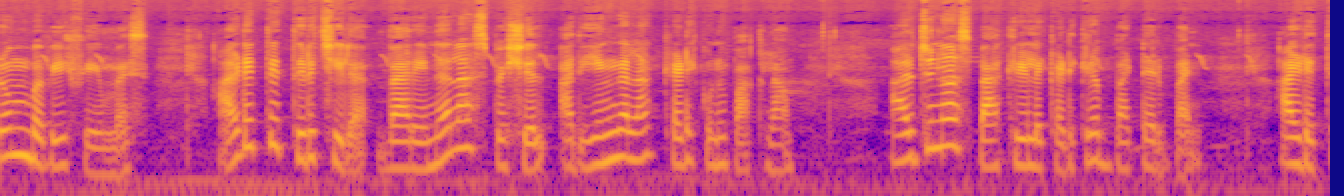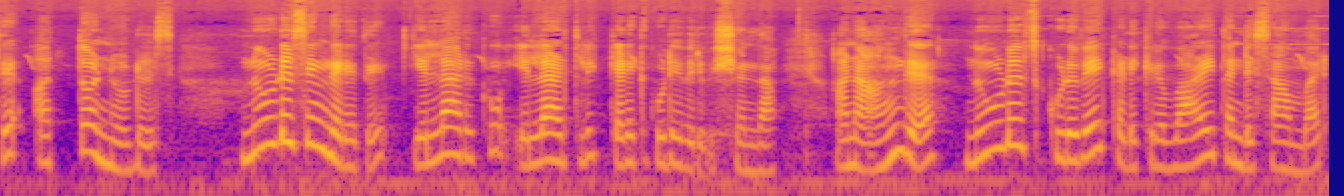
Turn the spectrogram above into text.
ரொம்பவே ஃபேமஸ் அடுத்து திருச்சியில் வேறு என்னெல்லாம் ஸ்பெஷல் அது எங்கெல்லாம் கிடைக்கும்னு பார்க்கலாம். அர்ஜுனாஸ் பேக்கரியில் கிடைக்கிற பட்டர் பன் அடுத்து அத்தோ நூடுல்ஸ் நூடுல்ஸுங்கிறது எல்லாருக்கும் எல்லா இடத்துலையும் கிடைக்கக்கூடிய ஒரு விஷயந்தான் ஆனால் அங்கே நூடுல்ஸ் கூடவே கிடைக்கிற வாழைத்தண்டு சாம்பார்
